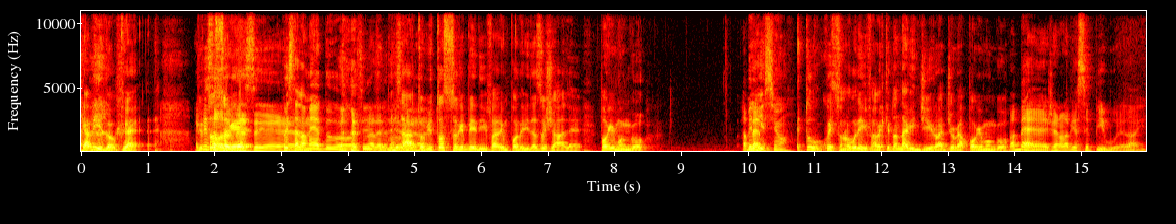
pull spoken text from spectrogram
capito? Cioè, piuttosto che... essere... Questo è l'aneddoto. sì, L'aneddoto. Esatto, piuttosto che vedi fare un po' di vita sociale, Pokémon Go. Vabbè, Bellissimo. E tu questo non lo potevi fare perché tu andavi in giro a giocare a Pokémon Go. Vabbè, c'era la PSP pure, dai.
